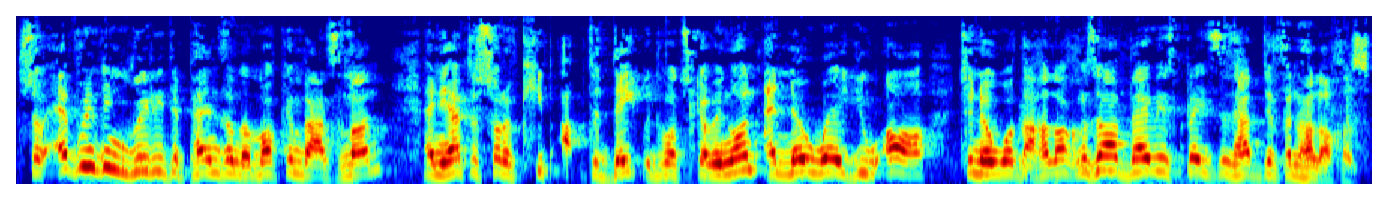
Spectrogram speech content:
So everything really depends on the Mokim Vazman, and you have to sort of keep up to date with what's going on and know where you are to know what the halachas are. Various places have different halachas.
